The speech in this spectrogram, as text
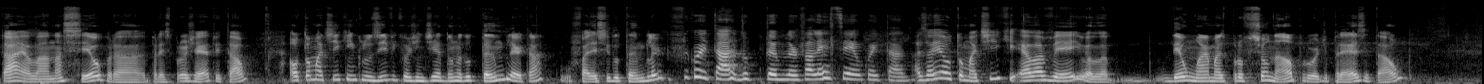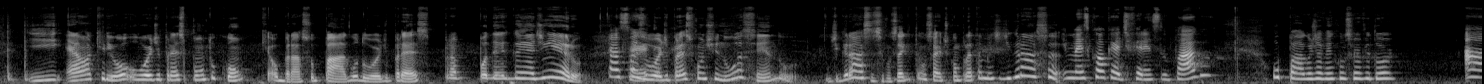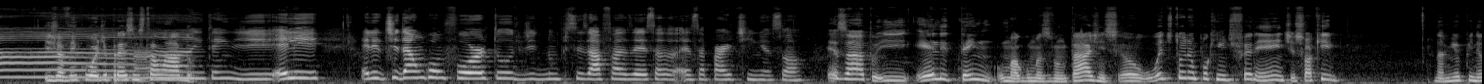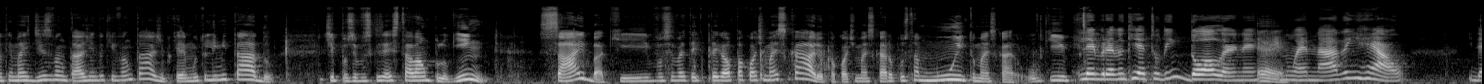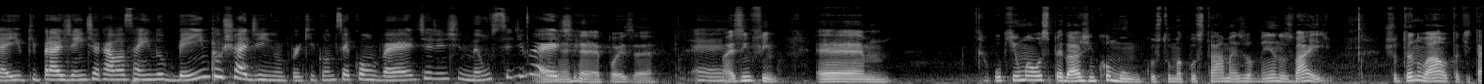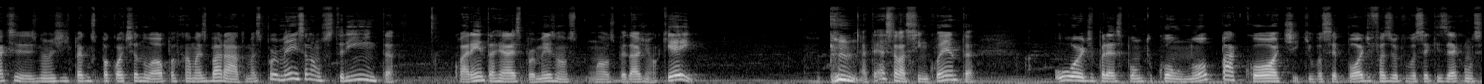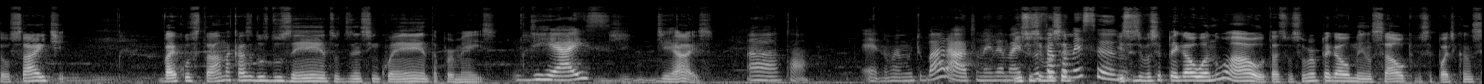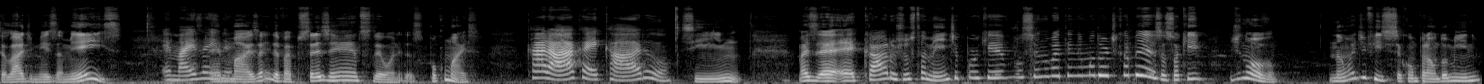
Tá? Ela nasceu para esse projeto e tal. Automatic, inclusive, que hoje em dia é dona do Tumblr, tá? O falecido Tumblr. Coitado do Tumblr, faleceu, coitado. Mas aí a Automatic, ela veio, ela deu um ar mais profissional pro WordPress e tal. E ela criou o WordPress.com, que é o braço pago do WordPress, para poder ganhar dinheiro. Tá Mas certo. o WordPress continua sendo de graça. Você consegue ter um site completamente de graça. E Mas qual que é a diferença do pago? O pago já vem com o servidor. Ah. E já vem com o WordPress instalado. Ah, entendi. Ele, ele te dá um conforto de não precisar fazer essa, essa partinha só. Exato. E ele tem uma, algumas vantagens. O editor é um pouquinho diferente, só que, na minha opinião, tem mais desvantagem do que vantagem, porque ele é muito limitado. Tipo, se você quiser instalar um plugin, saiba que você vai ter que pegar o pacote mais caro. O pacote mais caro custa muito mais caro. O que Lembrando que é tudo em dólar, né? É. Não é nada em real. E daí o que pra gente acaba saindo bem puxadinho, porque quando você converte, a gente não se diverte. É, pois é. É. Mas enfim, é, o que uma hospedagem comum costuma custar mais ou menos, vai chutando alto aqui, tá? Que normalmente a gente pega uns pacotes anual para ficar mais barato, mas por mês, sei lá, uns 30, 40 reais por mês, uma hos- uma hospedagem ok, até, sei lá, 50, o WordPress.com no pacote que você pode fazer o que você quiser com o seu site, vai custar na casa dos 200, 250 por mês De reais? de, de reais. Ah, tá. É, não é muito barato, né? Ainda mais Isso se você tá começando. Isso se você pegar o anual, tá? Se você for pegar o mensal que você pode cancelar de mês a mês, É mais ainda. é mais ainda, vai pros 300, Leônidas, um pouco mais. Caraca, é caro? Sim, mas é, é caro justamente porque você não vai ter nenhuma dor de cabeça. Só que, de novo, não é difícil você comprar um domínio.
